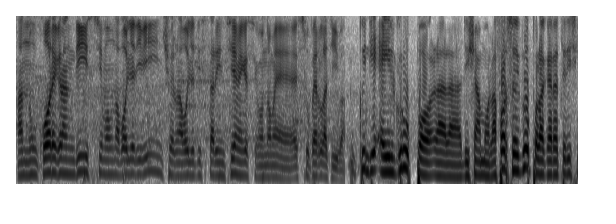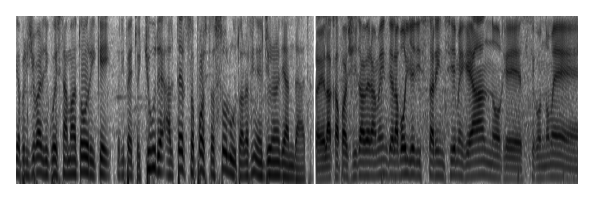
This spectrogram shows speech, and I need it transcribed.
hanno un cuore grandissimo, una voglia di vincere, una voglia di stare insieme che secondo me è superlativa. Quindi è il gruppo, la, la, diciamo, la forza del gruppo la caratteristica principale di questi amatori che, ripeto, chiude al terzo posto assoluto alla fine del girone di andata. È la capacità veramente, la voglia di stare insieme che hanno che secondo me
